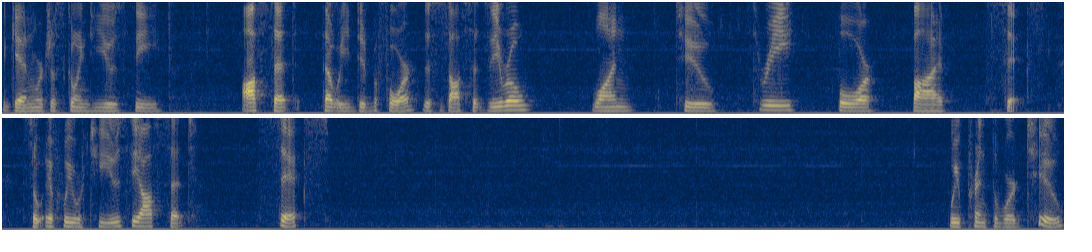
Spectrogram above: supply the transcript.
again we're just going to use the offset that we did before. This is offset 0, 1, 2, 3, 4, 5, 6. So if we were to use the offset 6 we print the word 2,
